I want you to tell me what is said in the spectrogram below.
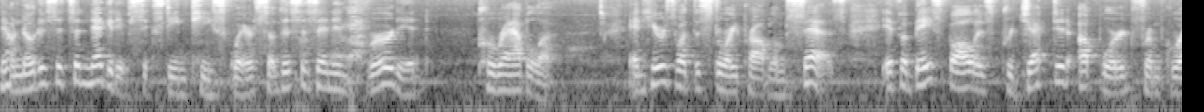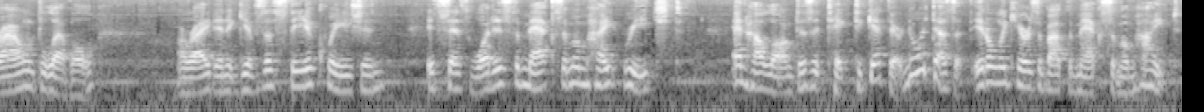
Now notice it's a negative 16t squared, so this is an inverted parabola. And here's what the story problem says. If a baseball is projected upward from ground level, all right, and it gives us the equation, it says what is the maximum height reached and how long does it take to get there? No, it doesn't. It only cares about the maximum height.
